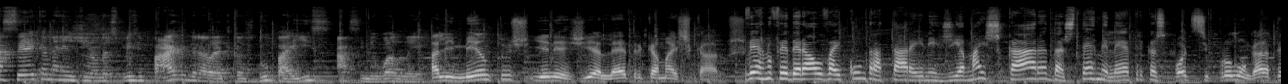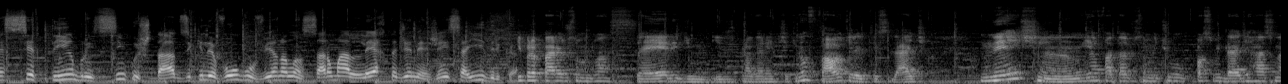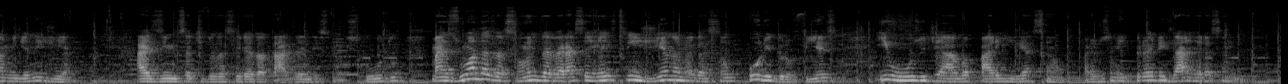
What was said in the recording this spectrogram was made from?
A seca na região das principais hidrelétricas do país acendeu o alerta. Alimentos e energia elétrica mais caros. O governo federal vai contratar a energia mais cara das termoelétricas. Pode se prolongar até setembro em cinco estados e que levou o governo a lançar uma alerta de emergência hídrica. E prepara justamente uma série de medidas para garantir que não falte eletricidade neste ano e afetar justamente a possibilidade de racionamento de energia. As iniciativas a serem adotadas ainda estão em estudo, mas uma das ações deverá ser restringir a navegação por hidrovias e o uso de água para irrigação, para justamente priorizar a geração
